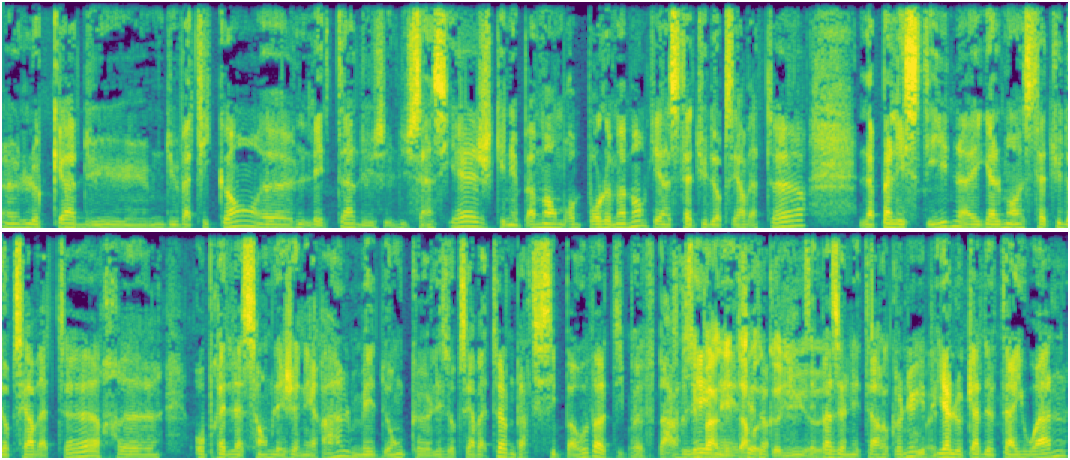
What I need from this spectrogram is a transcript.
euh, le cas du, du Vatican, euh, l'État du, du Saint-Siège, qui n'est pas membre pour le moment, qui a un statut d'observateur. La Palestine a également un statut d'observateur euh, auprès de l'Assemblée générale, mais donc les observateurs ne participent pas au vote. Ils peuvent parler, c'est pas un mais État reconnu. C'est pas un État reconnu. Et puis il y a le cas de Taïwan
